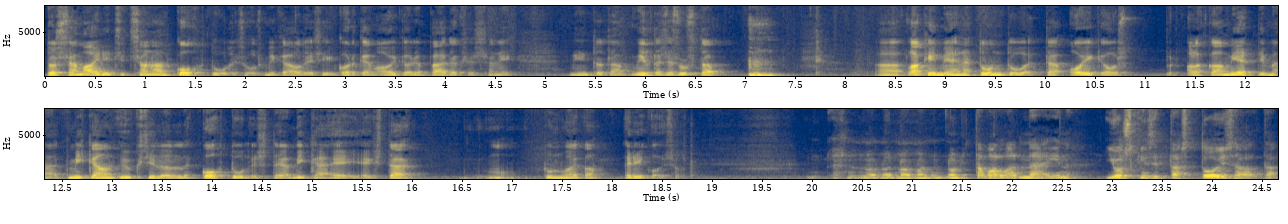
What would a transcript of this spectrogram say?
Tuossa mainitsit sanan kohtuullisuus, mikä oli siinä korkeamman oikeuden päätöksessä, niin, niin tota, miltä se susta lakimiehenä tuntuu, että oikeus alkaa miettimään, että mikä on yksilölle kohtuullista ja mikä ei. Eikö tämä tunnu aika erikoiselta? No, no, no, no, no tavallaan näin. Joskin sitten taas toisaalta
